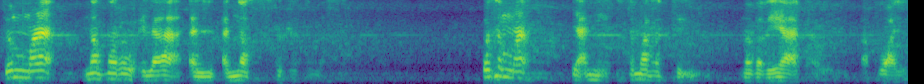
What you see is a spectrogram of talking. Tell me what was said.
ثم نظروا إلى النص فكرة النص. وثم يعني استمرت النظريات أو الأقوال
